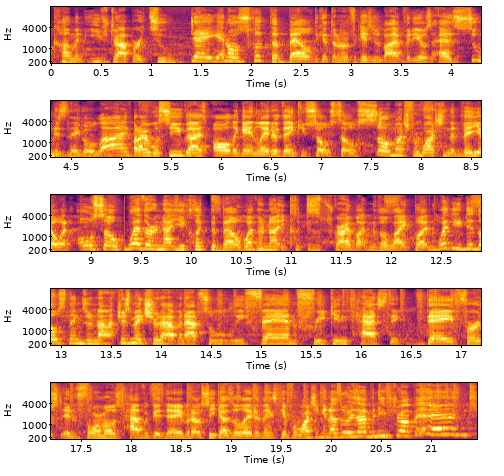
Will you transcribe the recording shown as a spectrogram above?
become an eavesdropper today, and also click the bell to get the notifications of my videos as soon as they go live. But I will see you guys all again later. Thank you so, so, so much for watching the video, and also, whether or not you click the bell, whether or not you click the subscribe button or the like button, whether you did those things or not, just make sure to have an absolutely fan-freaking-tastic day. First and foremost, have a good day, but I'll see you guys all later. Thanks again for watching, and as always, I've been Eavesdrop, and...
